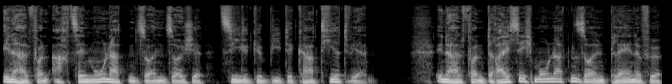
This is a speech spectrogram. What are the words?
Innerhalb von 18 Monaten sollen solche Zielgebiete kartiert werden. Innerhalb von 30 Monaten sollen Pläne für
